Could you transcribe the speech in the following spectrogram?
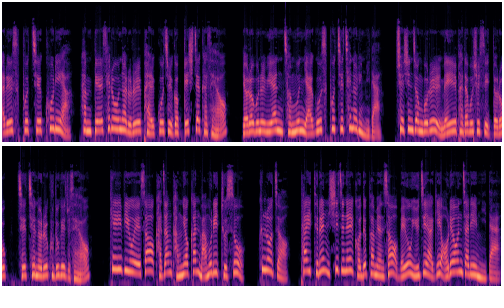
아르스포츠 코리아. 함께 새로운 하루를 밝고 즐겁게 시작하세요. 여러분을 위한 전문 야구 스포츠 채널입니다. 최신 정보를 매일 받아보실 수 있도록 제 채널을 구독해주세요. KBO에서 가장 강력한 마무리 투수, 클로저, 타이틀은 시즌을 거듭하면서 매우 유지하기 어려운 자리입니다.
